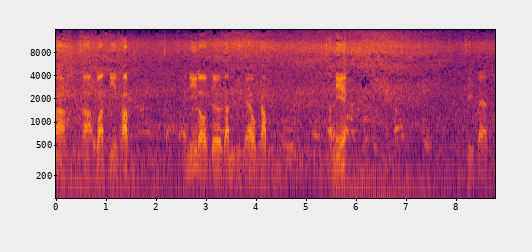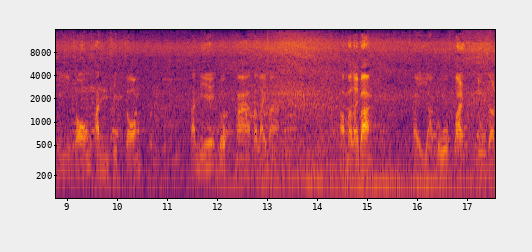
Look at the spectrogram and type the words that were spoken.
อ่าสวัสดีครับ วันนี้เราเจอกันอีกแล้วกับ อันนี้ 48ปี2012 อันนี้ยกมาสไลด์มาทำอะไรบ้าง ใครอยากรู้ไปดูกัน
